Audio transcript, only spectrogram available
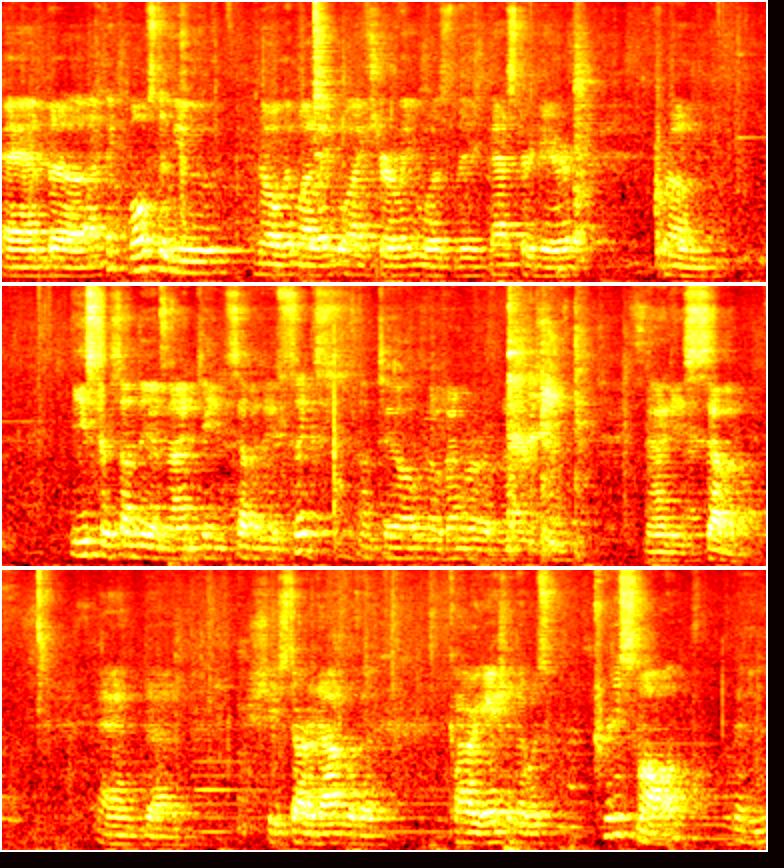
And uh, I think most of you know that my late wife Shirley was the pastor here from Easter Sunday of 1976 until November of 1997. And uh, she started out with a congregation that was pretty small, maybe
